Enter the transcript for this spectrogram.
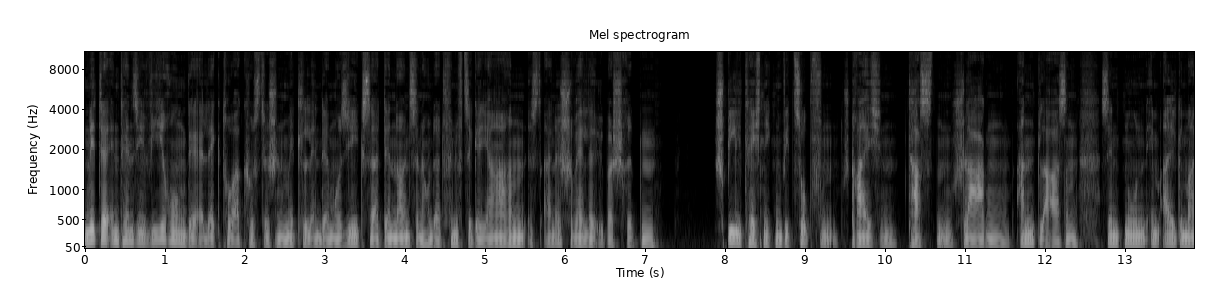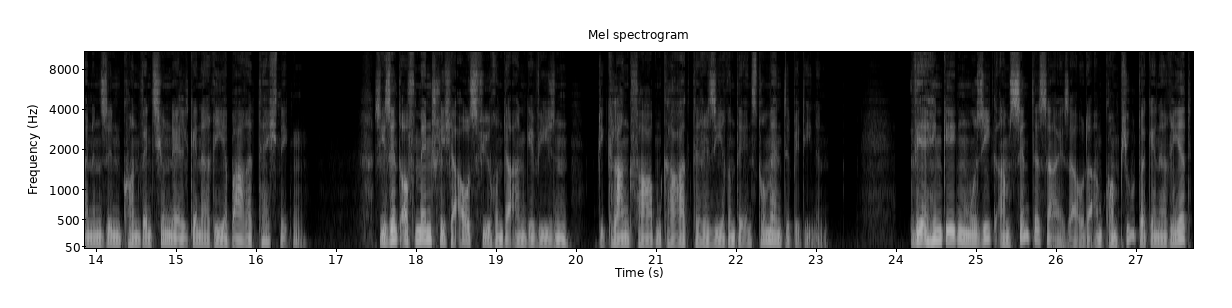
Mit der Intensivierung der elektroakustischen Mittel in der Musik seit den 1950er Jahren ist eine Schwelle überschritten. Spieltechniken wie Zupfen, Streichen, Tasten, Schlagen, Anblasen sind nun im allgemeinen Sinn konventionell generierbare Techniken. Sie sind auf menschliche Ausführende angewiesen, die Klangfarben charakterisierende Instrumente bedienen. Wer hingegen Musik am Synthesizer oder am Computer generiert,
